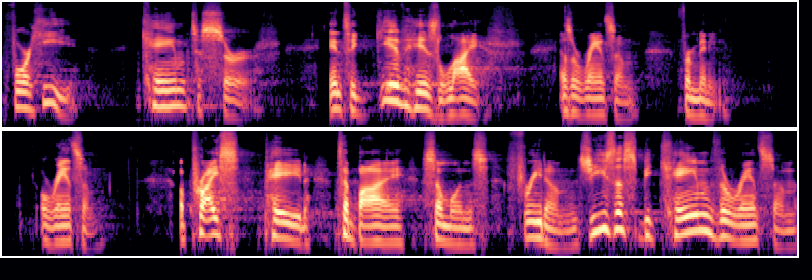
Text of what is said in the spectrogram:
For he came to serve and to give his life as a ransom for many a ransom, a price paid to buy someone's freedom. Jesus became the ransom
